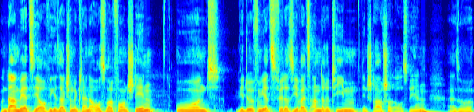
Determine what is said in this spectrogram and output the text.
Und da haben wir jetzt hier auch, wie gesagt, schon eine kleine Auswahl vor uns stehen. Und wir dürfen jetzt für das jeweils andere Team den Strafshot auswählen. Also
